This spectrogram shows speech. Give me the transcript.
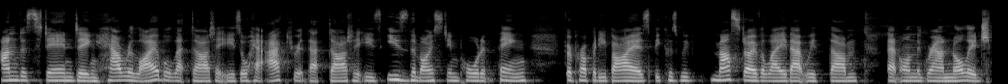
understanding how reliable that data is or how accurate that data is is the most important thing for property buyers because we must overlay that with um, that on the ground knowledge.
